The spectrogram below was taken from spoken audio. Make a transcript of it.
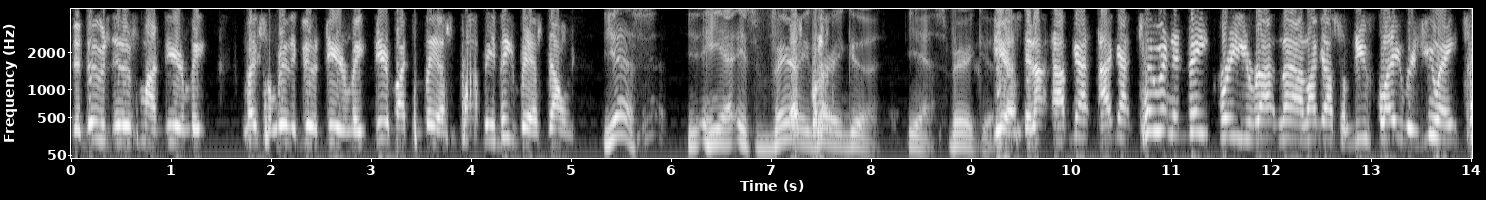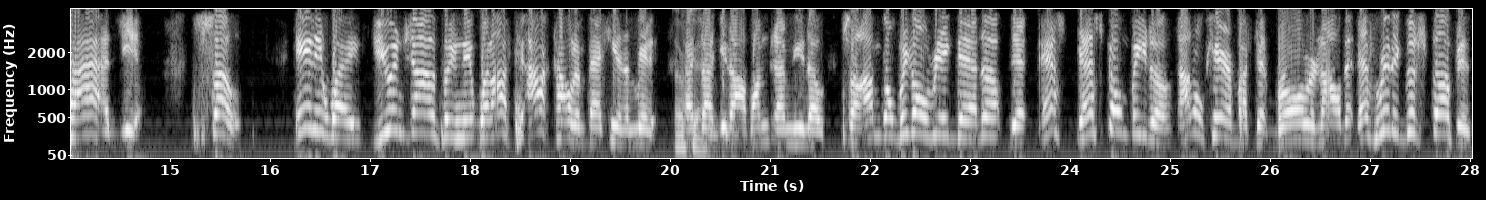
the dude that is my deer meat makes some really good deer meat. Deer bite the best, probably the best, don't he? Yes, he, it's very very good. Yes, very good. Yes, and I, I've got I got two in the deep freezer right now, and I got some new flavors you ain't tried yet. So, anyway, you and Jonathan, well, I'll, I'll call him back here in a minute Okay. after I get off. I'm, I'm, you know, so I'm going. We're gonna rig that up. That that's that's gonna be the. I don't care about that brawler and all that. That's really good stuff. And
